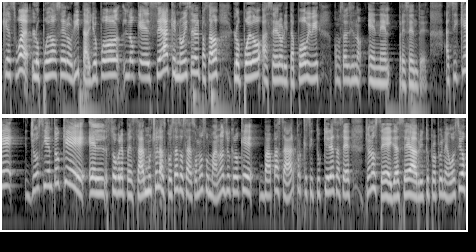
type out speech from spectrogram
guess what? Lo puedo hacer ahorita. Yo puedo, lo que sea que no hice en el pasado, lo puedo hacer ahorita. Puedo vivir, como estás diciendo, en el presente. Así que yo siento que el sobrepensar mucho las cosas, o sea, somos humanos, yo creo que va a pasar, porque si tú quieres hacer, yo no sé, ya sea abrir tu propio negocio,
